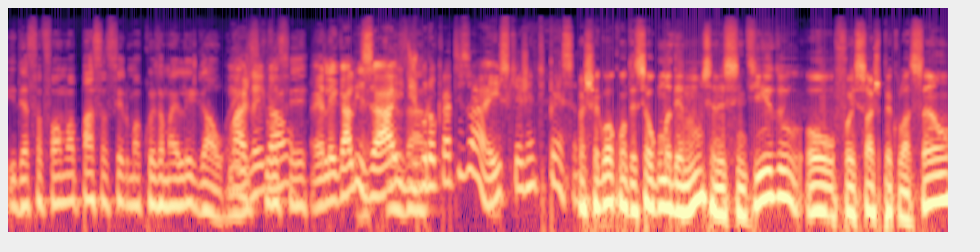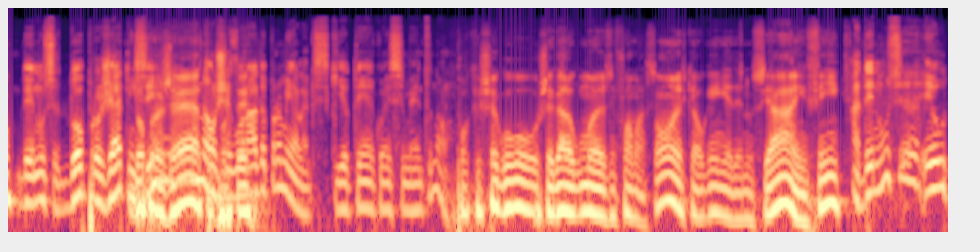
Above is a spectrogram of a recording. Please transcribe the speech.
E dessa forma passa a ser uma coisa mais legal. É mais é legal. Você... É legalizar é, e desburocratizar. É isso que a gente pensa. Né? Mas chegou a acontecer alguma denúncia nesse sentido? Ou foi só especulação? Denúncia do projeto em do si? Projeto, não, chegou nada para mim, Alex, que eu tenha conhecimento, não. Porque chegou, chegaram algumas informações que alguém ia denunciar, enfim. A denúncia, eu,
